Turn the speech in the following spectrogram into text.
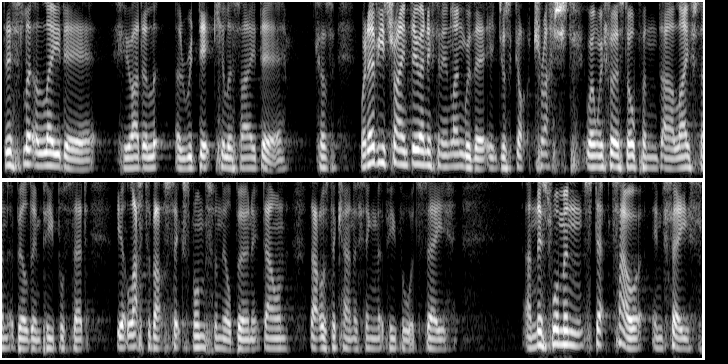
this little lady who had a, a ridiculous idea, because whenever you try and do anything in Langworthy, it just got trashed. When we first opened our Life Centre building, people said it'll last about six months and they'll burn it down. That was the kind of thing that people would say. And this woman stepped out in faith.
